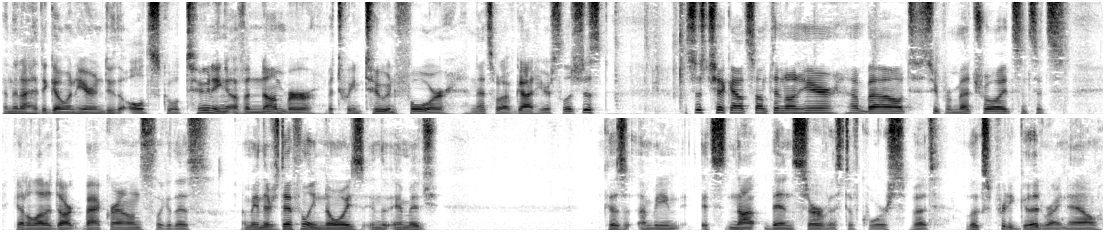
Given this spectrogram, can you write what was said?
And then I had to go in here and do the old school tuning of a number between two and four, and that's what I've got here. So let's just let's just check out something on here. About Super Metroid since it's got a lot of dark backgrounds? Look at this. I mean, there's definitely noise in the image because I mean it's not been serviced, of course, but looks pretty good right now.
